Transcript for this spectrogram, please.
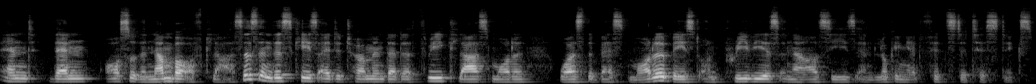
and then also the number of classes. In this case, I determined that a three class model was the best model based on previous analyses and looking at fit statistics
